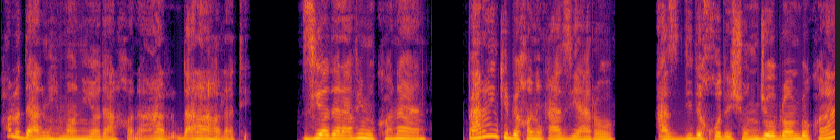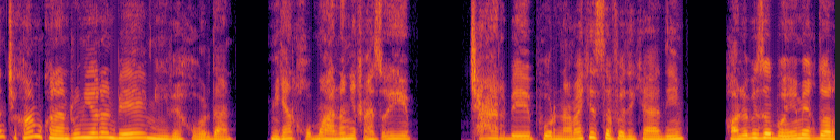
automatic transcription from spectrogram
حالا در میهمانی یا در خانه در هر حالتی زیاده روی می‌کنن برای اینکه بخوان قضیه رو از دید خودشون جبران بکنن چه کار می‌کنن؟ رو میارن به میوه خوردن. میگن خب ما الان یه غذای چرب پر نمک استفاده کردیم. حالا بذار با یه مقدار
